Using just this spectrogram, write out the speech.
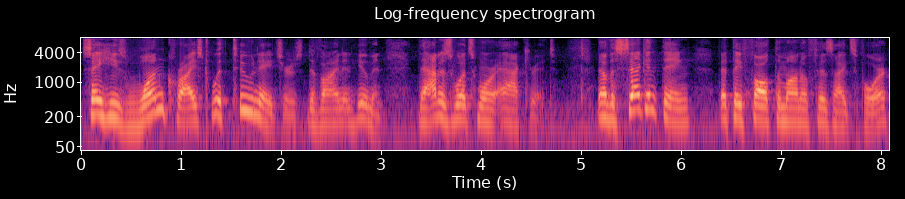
Say he's one Christ with two natures, divine and human. That is what's more accurate. Now, the second thing that they fault the monophysites for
